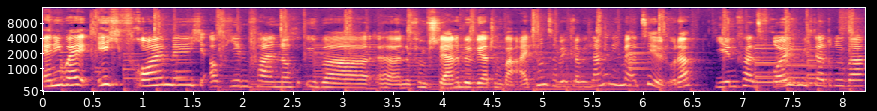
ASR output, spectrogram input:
Anyway, ich freue mich auf jeden Fall noch über äh, eine 5-Sterne-Bewertung bei iTunes. Habe ich, glaube ich, lange nicht mehr erzählt, oder? Jedenfalls freue ich mich darüber.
